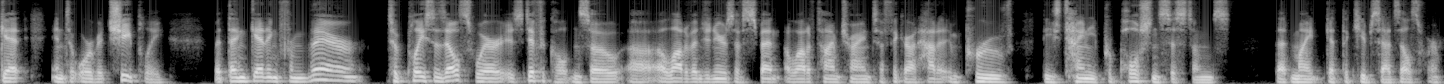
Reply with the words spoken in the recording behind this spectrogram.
get into orbit cheaply. But then getting from there to places elsewhere is difficult. And so uh, a lot of engineers have spent a lot of time trying to figure out how to improve these tiny propulsion systems that might get the CubeSats elsewhere.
